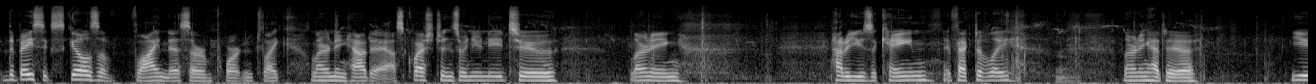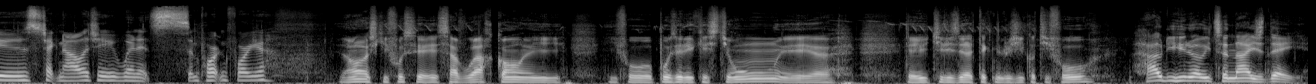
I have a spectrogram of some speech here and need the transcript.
the basic skills of blindness are important, like learning how to ask questions when you need to, learning how to use a cane effectively, learning how to use technology when it's important for you. Non, ce qu'il faut, c'est savoir quand il, il faut poser les questions et, euh, et utiliser la technologie quand il faut. How do you know it's a nice day?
